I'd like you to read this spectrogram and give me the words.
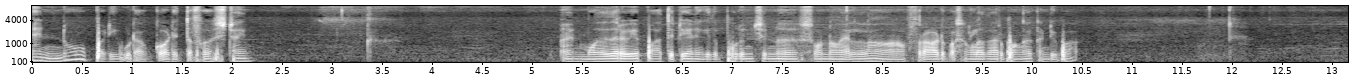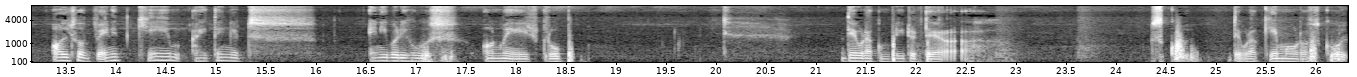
and nobody would have got it the first time. And முத தடவையே பார்த்துட்டு எனக்கு இது புரிஞ்சுன்னு சொன்னவன் எல்லாம் ஃப்ராடு பசங்களாக தான் இருப்பாங்க கண்டிப்பாக also when it came I think it's anybody who's on my age group they would have completed their uh, school they would have came out of school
